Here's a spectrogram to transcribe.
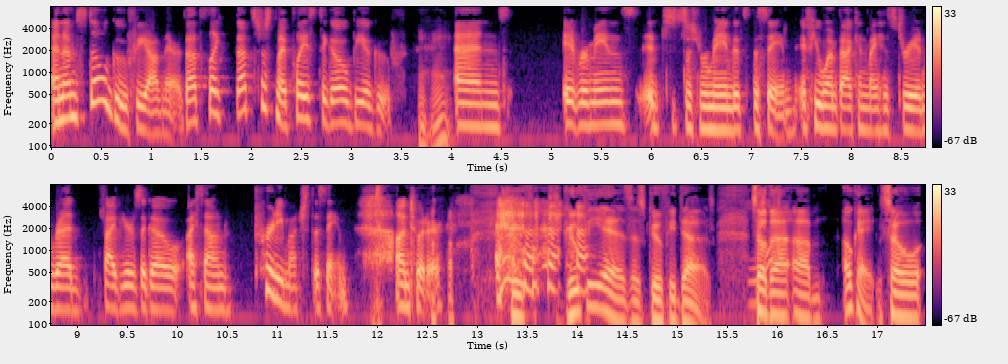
And I'm still goofy on there. That's like that's just my place to go be a goof. And it remains it just, just remained it's the same if you went back in my history and read five years ago i sound pretty much the same on Twitter. goofy is as Goofy does. So yeah. the um, okay, so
